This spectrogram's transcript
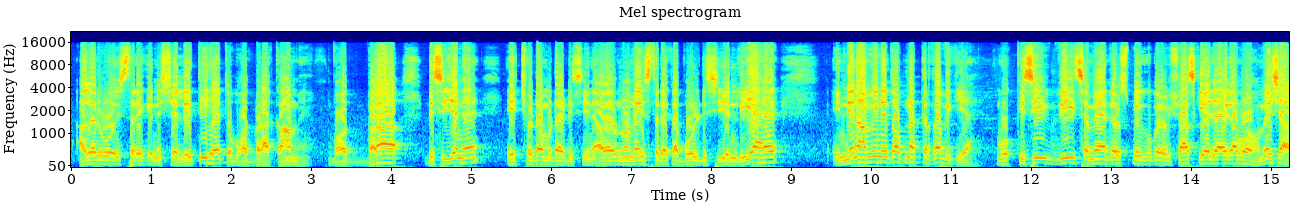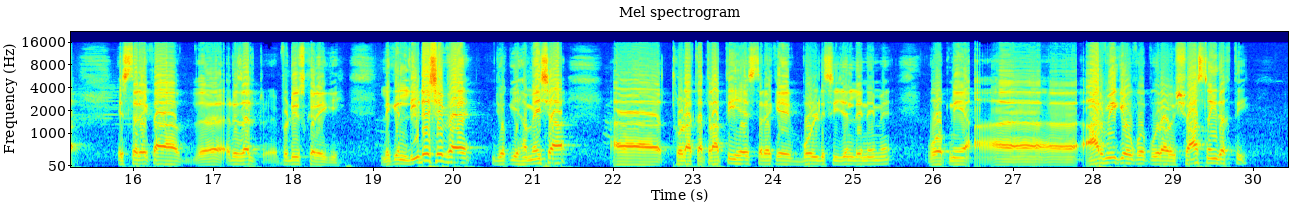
अगर वो इस तरह के निश्चय लेती है तो बहुत बड़ा काम है, बहुत बड़ा डिसीज़न है, एक छोटा मोटा डिसीज़न अगर उन्होंने इस तरह का बोल्ड डिसीज़न लिया है इंडियन आर्मी ने तो अपना कर्तव्य किया है। वो किसी भी समय अगर उस पर ऊपर विश्वास किया जाएगा, वो हमेशा इस तरह का रिज़ल्ट प्रोड्यूस करेगी। लेकिन लीडरशिप है, जो कि हमेशा थोड़ा कतराती है इस तरह के बोल्ड डिसीज़न लेने में। वो अपनी आर्मी के ऊपर पूरा विश्वास नहीं रखती।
